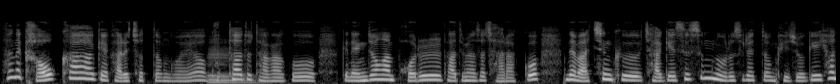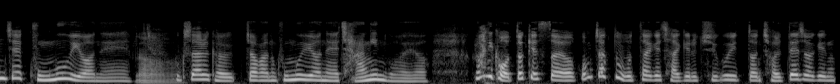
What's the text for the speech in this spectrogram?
상당히 가혹하게 가르쳤던 거예요. 음. 구타도 당하고 그 냉정한 벌을 받으면서 자랐고, 근데 마침 그 자기의 스승 노릇을 했던 귀족이 현재 국무위원회 어. 국사를 결정하는 국무위원회의 장인 거예요. 그러니까 어떻겠어요. 꼼짝도 못하게 자기를 쥐고 있던 절대적인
